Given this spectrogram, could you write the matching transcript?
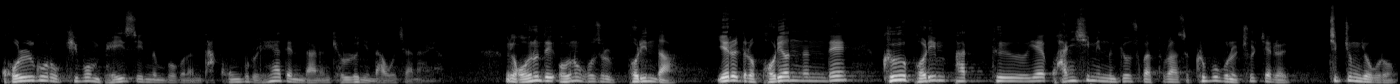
골고루 기본 베이스 있는 부분은 다 공부를 해야 된다는 결론이 나오잖아요. 그러니까 어느 데, 어느 곳을 버린다. 예를 들어 버렸는데 그 버린 파트에 관심 있는 교수가 들어와서 그 부분을 출제를 집중적으로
